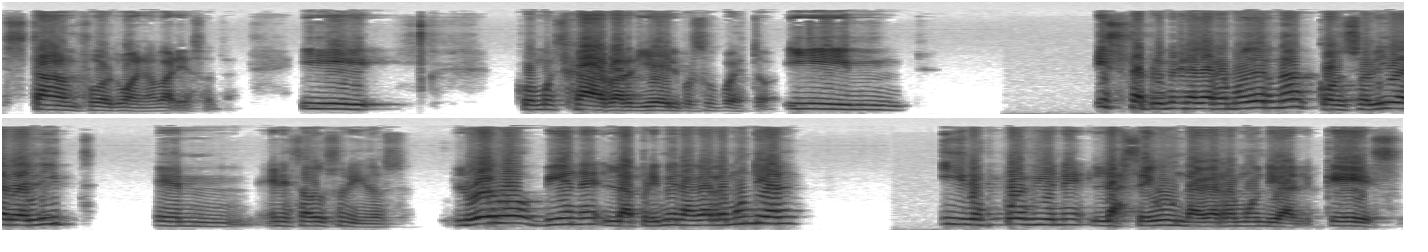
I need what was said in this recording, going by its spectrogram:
Stanford, bueno, varias otras. Y como es Harvard, Yale, por supuesto. Y mm, esta Primera Guerra Moderna consolida la élite en, Estados Unidos. Luego viene la Primera Guerra Mundial y después viene la Segunda Guerra Mundial, que es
